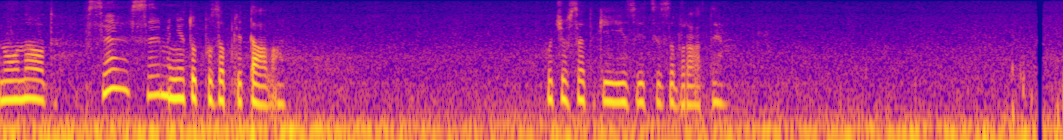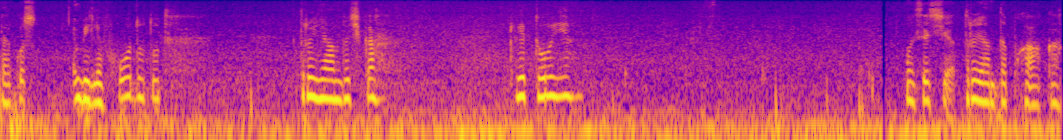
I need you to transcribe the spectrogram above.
Ну вона от все-все мені тут позаплітала. Хочу все-таки її звідси забрати. Також біля входу тут трояндочка квітує. Ось ще троянда пхака.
